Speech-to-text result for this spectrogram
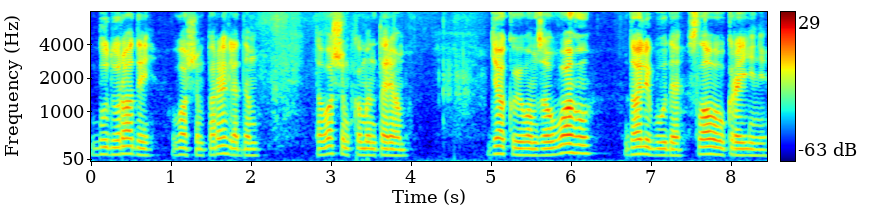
Буду радий вашим переглядам та вашим коментарям. Дякую вам за увагу. Далі буде. Слава Україні!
